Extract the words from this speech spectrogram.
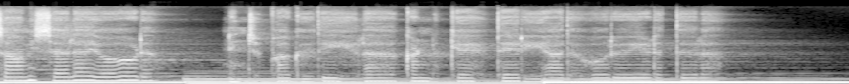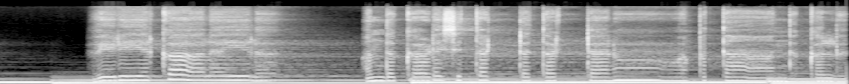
சாமி சிலையோட நெஞ்சு பகுதியில கண்ணுக்கே தெரியாத ஒரு இடத்துல. விடியற் காலையில அந்த கடைசி தட்ட தட்டனும் அப்பத்தான் அந்த கல்லு.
